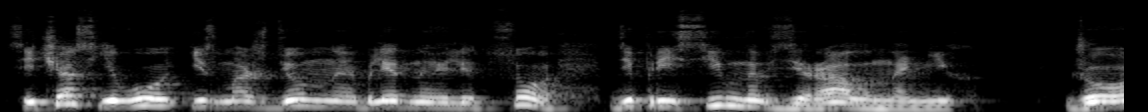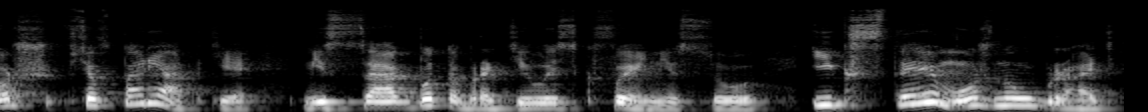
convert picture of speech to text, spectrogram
Сейчас его изможденное бледное лицо депрессивно взирало на них. «Джордж, все в порядке», – мисс Сагбот обратилась к Феннису. «XT можно убрать,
